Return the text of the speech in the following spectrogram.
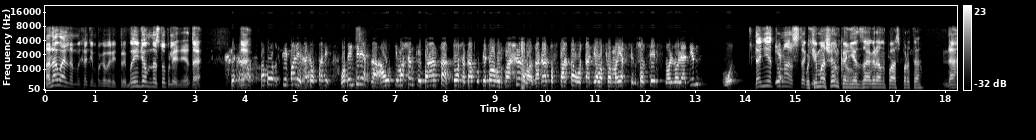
О Навальном мы хотим поговорить. Мы идем в наступление, да. Да. По поводу Скрипалей хотел спросить. Вот интересно, а у Тимошенко и Баранца тоже, как у Петрова и Баширова, загранпаспорта от отдела ФМС 770-001? Вот. Да нет и... у нас таких У Тимошенко паспортов. нет загранпаспорта. Да.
